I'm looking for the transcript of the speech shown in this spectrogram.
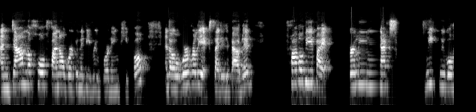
And down the whole funnel, we're going to be rewarding people. And so we're really excited about it. Probably by early next week, we will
